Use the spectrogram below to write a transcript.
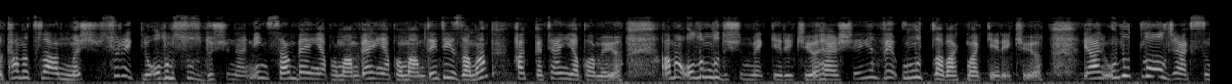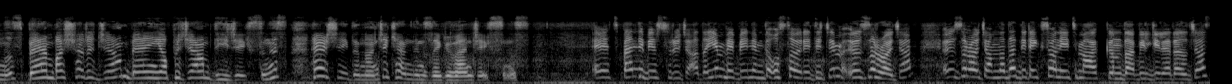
e, kanıtlanmış. Sürekli olumsuz düşünen insan ben yapamam, ben yapamam dediği zaman hakikaten yapamıyor. Ama olumlu düşünmek gerekiyor her şeyi ve umutla bakmak gerekiyor. Yani umutlu olacaksınız. Ben başaracağım, ben yapacağım diyeceksiniz. Her şeyden önce kendinize güveneceksiniz. Evet ben de bir sürücü adayım ve benim de usta öğreticim Öznur Hocam. Öznur Hocam'la da direksiyon eğitimi hakkında bilgiler alacağız.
